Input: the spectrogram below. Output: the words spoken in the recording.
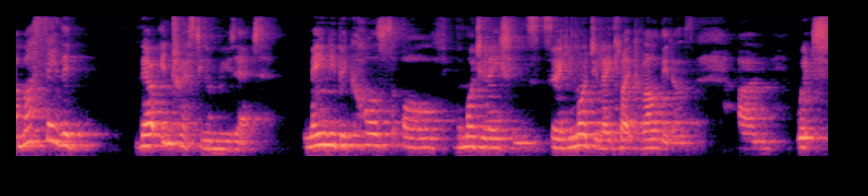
I must say that they're interesting on Musette, mainly because of the modulations. So he modulates like Vivaldi does, um, which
